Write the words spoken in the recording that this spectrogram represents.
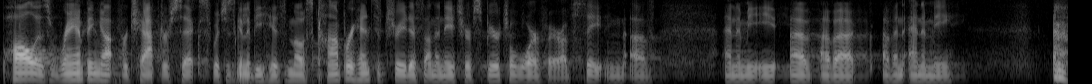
Paul is ramping up for chapter 6, which is going to be his most comprehensive treatise on the nature of spiritual warfare, of Satan, of, enemy, of, of, a, of an enemy. and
